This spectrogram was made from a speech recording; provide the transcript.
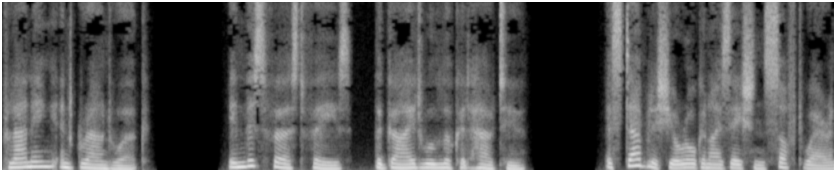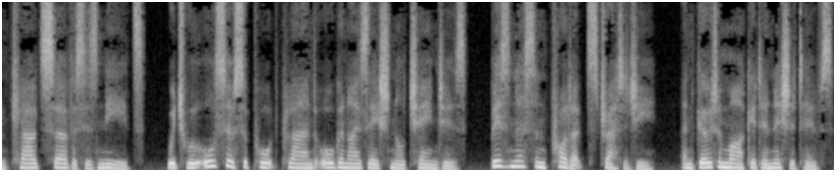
Planning and groundwork. In this first phase, the guide will look at how to establish your organization's software and cloud services needs, which will also support planned organizational changes, business and product strategy, and go to market initiatives.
